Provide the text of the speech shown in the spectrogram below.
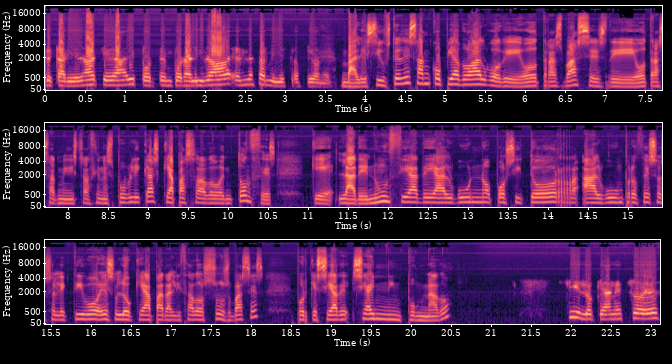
precariedad que hay por temporalidad en las administraciones. Vale, si ustedes han copiado algo de otras bases de otras administraciones públicas, ¿qué ha pasado entonces? ¿Que la denuncia de algún opositor a algún proceso selectivo es lo que ha paralizado sus bases porque se, ha se han impugnado? Sí, lo que han hecho es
